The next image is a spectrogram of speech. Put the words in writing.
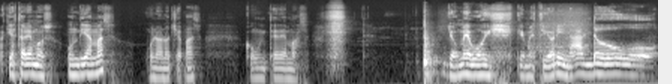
Aquí estaremos un día más, una noche más, con un té de más. Yo me voy, que me estoy orinando.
